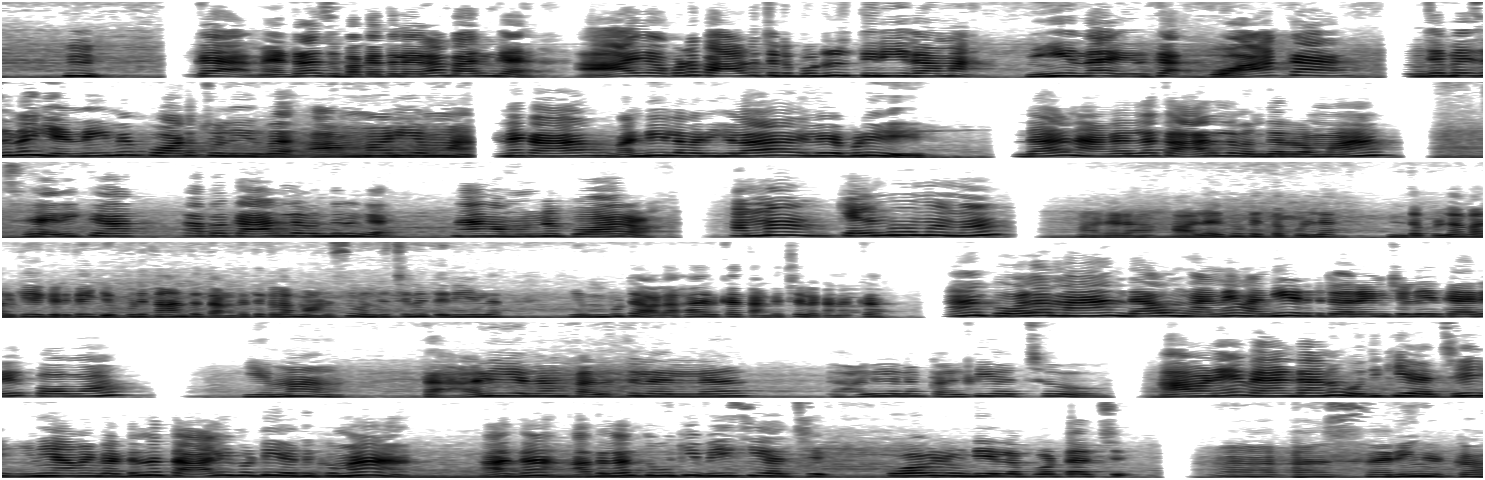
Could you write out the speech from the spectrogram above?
அக்கா மெட்ராஸ் பக்கத்துல எல்லாம் பாருங்க. ஆயா கூட பாடிச்சிட்டு போட்டு திரியுதாமா நீ தான் இருக்க. போக்கா. கொஞ்சம் பேசுனா என்னையுமே போட சொல்லிடுவேன் அம்மாடி அம்மா. என்னக்கா வண்டியில வரீங்களா? இல்ல எப்படி? இந்தா நாங்க எல்லாம் கார்ல வந்துடுறோம்மா. சரிக்கா. அப்ப கார்ல வந்துருங்க. நாங்க முன்ன போறோம். அம்மா கிளம்புவோமாம்மா அடடா அழகு பெத்த புள்ள. இந்த புள்ள வாழ்க்கையை கிடைக்க எப்படி தான் இந்த தங்கத்துக்கெல்லாம் மனசு வந்துச்சுன்னு தெரியல. எம்புட்டு அழகா இருக்கா தங்கச்சில கணக்கா? ஆ போலாமா இந்த உங்க அண்ணன் வண்டி எடுத்துட்டு வரேன்னு சொல்லியிருக்காரு. போவோம்? ஏம்மா தாலியெல்லாம் கழுத்துல இல்ல. தாலியெல்லாம் கழட்டியாச்சோ? அவனே வேண்டான்னு ஒதுக்கியாச்சு. இனி அவன் கட்டின தாலி மட்டும் எதுக்குமா? அதான் அதெல்லாம் தூக்கி வீசியாச்சு. கோவில் உண்டியல்ல போட்டாச்சு. சரிங்கக்கா.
